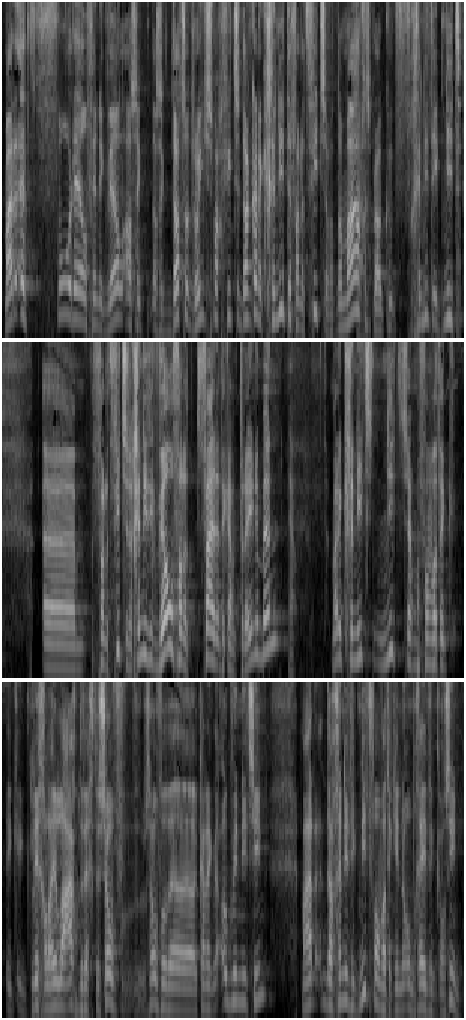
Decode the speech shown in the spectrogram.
Maar het voordeel vind ik wel, als ik, als ik dat soort rondjes mag fietsen, dan kan ik genieten van het fietsen. Want normaal gesproken geniet ik niet ehm, van het fietsen. Dan geniet ik wel van het feit dat ik aan het trainen ben. Ja. Maar ik geniet niet zeg maar, van wat ik, ik... Ik lig al heel laag op de weg, dus zoveel, zoveel eh, kan ik ook weer niet zien. Maar dan geniet ik niet van wat ik in de omgeving kan zien.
